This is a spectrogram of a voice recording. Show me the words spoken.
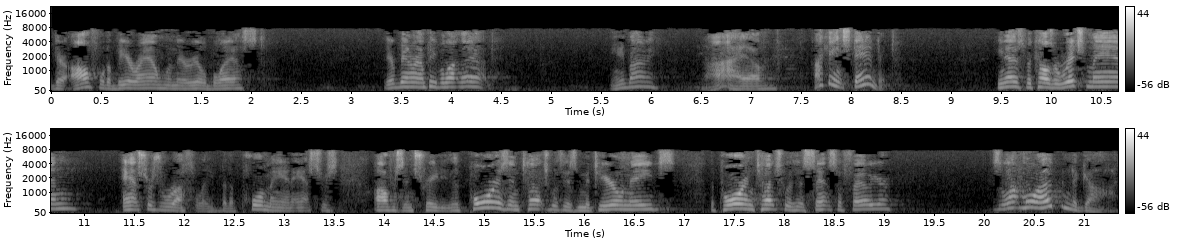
they're awful to be around when they're real blessed? You ever been around people like that? Anybody? I have. I can't stand it. You know, it's because a rich man answers roughly, but a poor man answers, offers entreaty. The poor is in touch with his material needs. The poor in touch with his sense of failure. Is a lot more open to God.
